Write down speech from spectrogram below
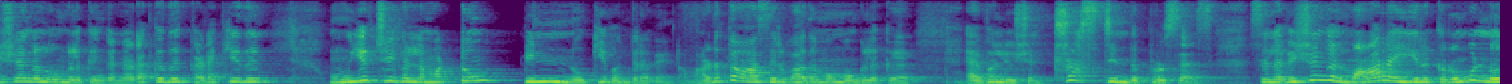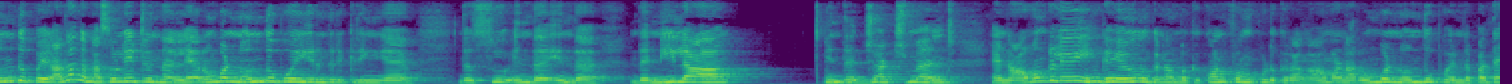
விஷயங்கள் உங்களுக்கு இங்கே நடக்குது கிடைக்கிது. முயற்சிகளில் மட்டும் பின்னோக்கி வந்துட வேண்டாம். அடுத்த ஆசீர்வாதமும் உங்களுக்கு evolution trust in the process சில விஷயங்கள் மாற இருக்கு. ரொம்ப நொந்து போய் அதாங்க நான் சொல்லிட்டு இருந்தேன் இல்லையா? ரொம்ப நொந்து போய் இருந்திருக்கிறீங்க. இந்த சு இந்த இந்த இந்த நிலா இந்த ஜட்ஜ்மெண்ட் அண்ட் அவங்களையும் இங்கேயும் நமக்கு கன்ஃபார்ம் கொடுக்குறாங்க. ஆமாம் நான் ரொம்ப நொந்து போயிருந்தேன். But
